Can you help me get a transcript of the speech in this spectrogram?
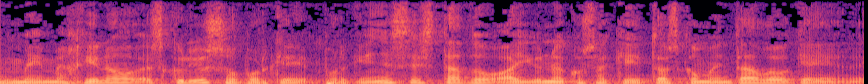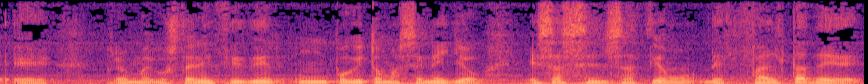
Me imagino, es curioso porque, porque en ese estado hay una cosa que tú has comentado, que, eh, pero me gustaría incidir un poquito más en ello, esa sensación de falta de,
